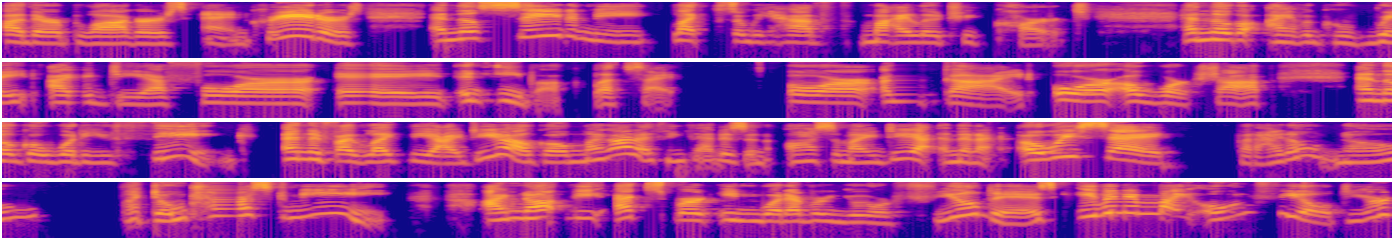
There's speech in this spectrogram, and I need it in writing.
other bloggers and creators, and they'll say to me, like, so we have MiloTree Cart, and they'll go, I have a great idea for a an ebook, let's say, or a guide or a workshop. And they'll go, What do you think? And if I like the idea, I'll go, Oh my God, I think that is an awesome idea. And then I always say, But I don't know. Like, don't trust me. I'm not the expert in whatever your field is. Even in my own field, you're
